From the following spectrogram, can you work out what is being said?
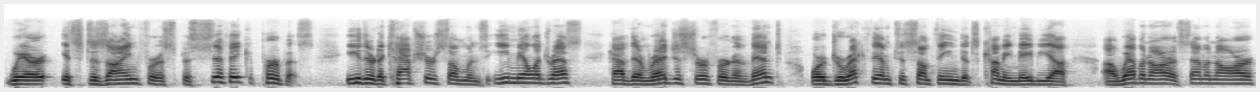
where it's designed for a specific purpose either to capture someone's email address, have them register for an event, or direct them to something that's coming, maybe a, a webinar, a seminar,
